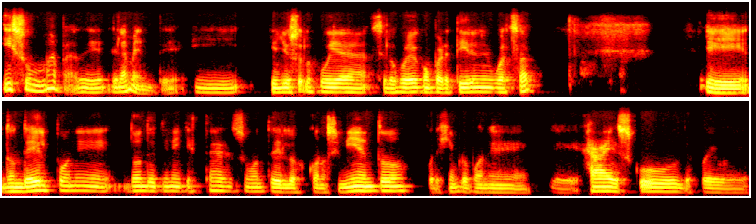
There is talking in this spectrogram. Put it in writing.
hizo un mapa de, la mente y que yo se los voy a, se los voy a compartir en el WhatsApp eh, donde él pone dónde tienen que estar de los conocimientos, por ejemplo, pone eh, high school, después eh,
